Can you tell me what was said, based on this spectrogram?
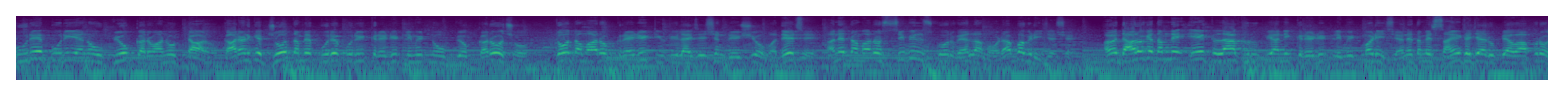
પૂરેપૂરી એનો ઉપયોગ કરવાનું ટાળો. કારણ કે જો તમે પૂરેપૂરી ક્રેડિટ લિમિટનો ઉપયોગ કરો છો, તો તમારો ક્રેડિટ યુટિલાઇઝેશન રેશિયો વધે છે અને તમારો સિવિલ સ્કોર વહેલા મોડા બગડી જશે. હવે ધારો કે તમને એક લાખ રૂપિયાની ક્રેડિટ લિમિટ મળી છે અને તમે સાહીઠ હજાર રૂપિયા વાપરો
